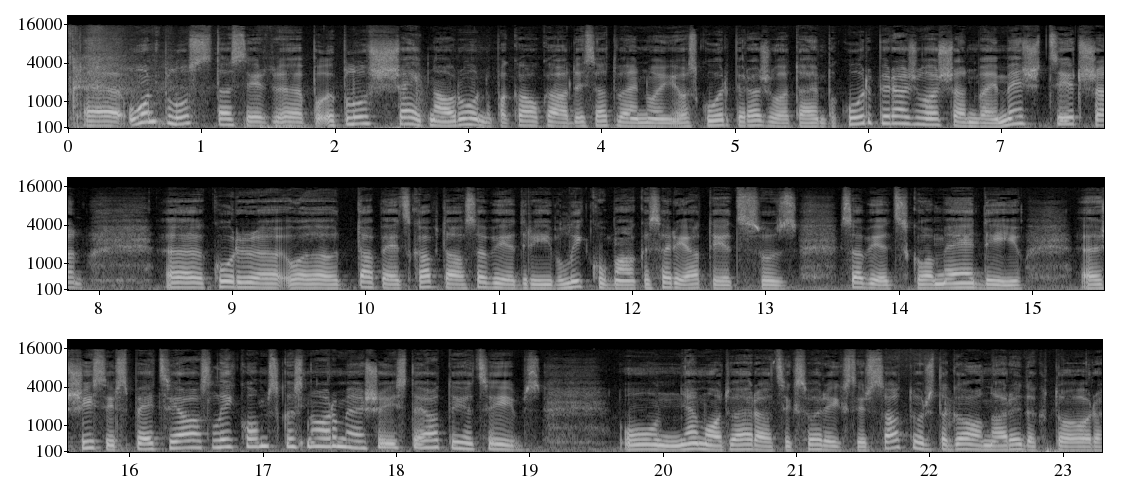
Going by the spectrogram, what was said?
Uh, un plus, ir, uh, plus šeit nav runa par kaut kādu, es atvainojos, kurpi ražotājiem par kurpi ražošanu vai meža ciršanu, uh, kur tāpēc kapitāla sabiedrība likumā, kas arī attiecas uz sabiedrisko mēdīju, šis ir speciāls likums, kas normē šīs te attiecības. Un ņemot vērā, cik svarīgs ir saturs, tā galvenā redaktora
